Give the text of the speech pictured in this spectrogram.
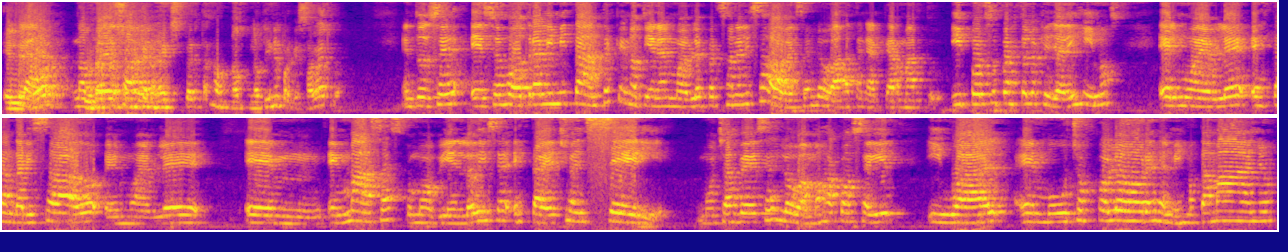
el error, una persona que no es experta no, no, tiene por qué saberlo. Entonces, eso es otra limitante que no tiene el mueble personalizado, a veces lo vas a tener que armar tú. Y por supuesto, lo que ya dijimos, el mueble estandarizado, el mueble em, en masas, como bien lo dice, está hecho en serie. Muchas veces lo vamos a conseguir igual en muchos colores, del mismo tamaño,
